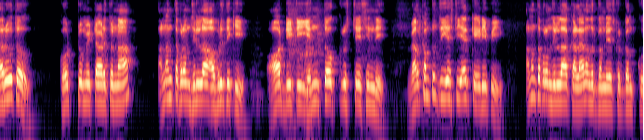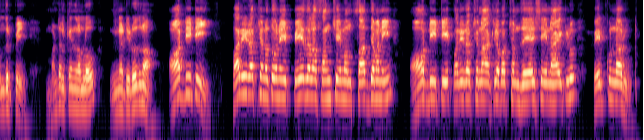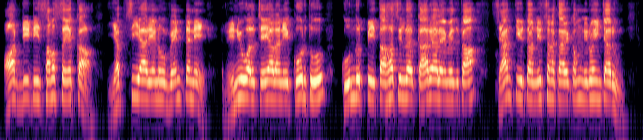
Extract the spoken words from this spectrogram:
కరువుతో కొట్టుమిట్టాడుతున్న అనంతపురం జిల్లా అభివృద్ధికి ఆర్డిటి ఎంతో కృషి చేసింది. Welcome to GSTR KDP Anantapuram జిల్లా కళ్యాణదుర్గం నియోజకవర్గం కుందుర్పి మండల కేంద్రంలో నిన్నటి రోజున ఆర్డిటి పరిరక్షణతోనే పేదల సంక్షేమం సాధ్యమని ఆర్డిటి పరిరక్షణ అఖిలపక్షం జేఏసీ నాయకులు పేర్కొన్నారు. ఆర్డిటి సంస్థ యొక్క ఎఫ్సిఆర్ఏను వెంటనే రెన్యువల్ చేయాలని కోరుతూ కుందుర్పి తహసీల్దార్ కార్యాలయం ఎదుట శాంతియుత నిరసన కార్యక్రమం నిర్వహించారు.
